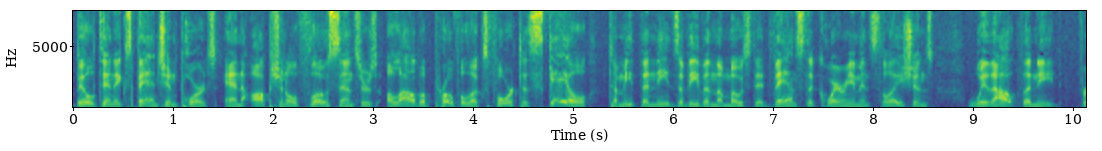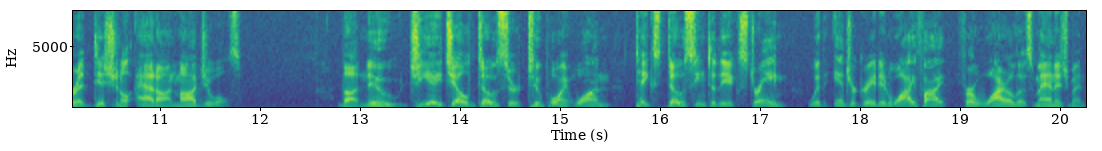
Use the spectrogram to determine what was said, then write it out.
Built in expansion ports and optional flow sensors allow the Profilux 4 to scale to meet the needs of even the most advanced aquarium installations without the need for additional add on modules. The new GHL Doser 2.1 takes dosing to the extreme with integrated Wi Fi for wireless management.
